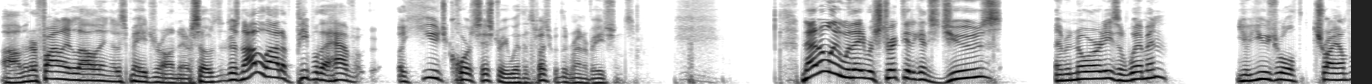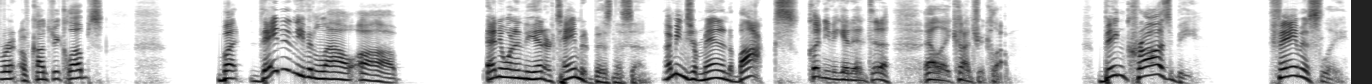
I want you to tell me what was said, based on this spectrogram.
Um, and they're finally allowing this major on there. So there's not a lot of people that have a huge course history with it, especially with the renovations. Not only were they restricted against Jews and minorities and women, your usual triumvirate of country clubs, but they didn't even allow uh, anyone in the entertainment business in. That means your man in the box couldn't even get into the LA Country Club. Bing Crosby, famously,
